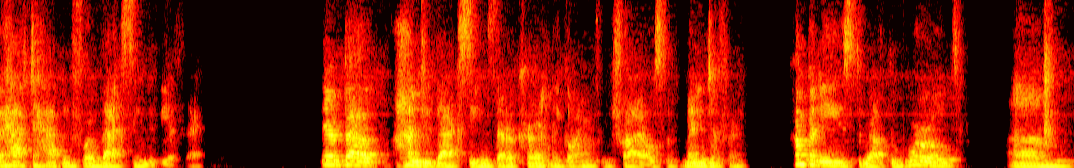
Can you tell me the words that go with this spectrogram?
that have to happen for a vaccine to be effective. There are about 100 vaccines that are currently going through trials with many different companies throughout the world. Um,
